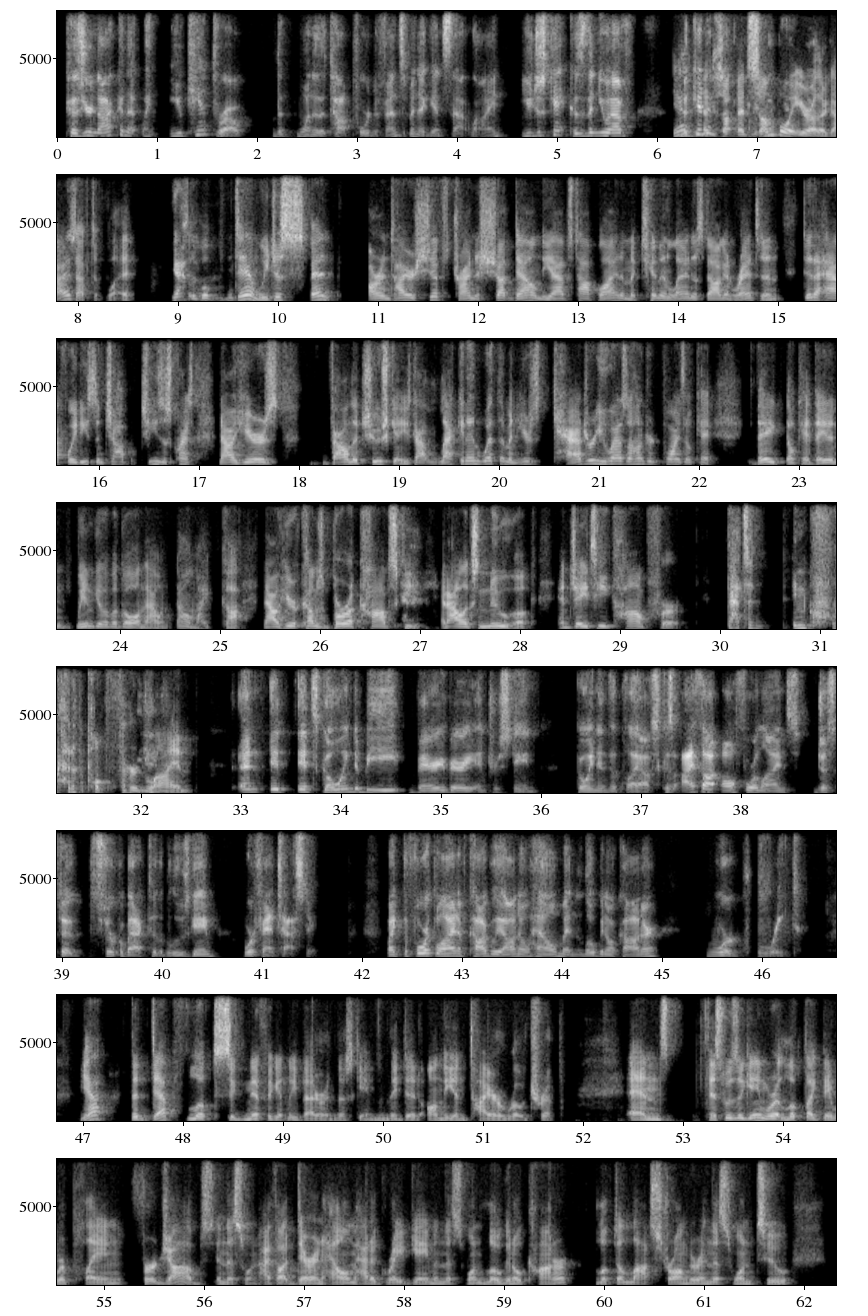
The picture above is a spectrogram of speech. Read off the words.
because you're not gonna like you can't throw out the one of the top four defensemen against that line. You just can't because then you have Yeah, MacKinnon at, so- at some point, your other guys have to play. Yeah. Like, well, damn, we just spent our entire shift trying to shut down the Avs top line, and MacKinnon, Landeskog, and Rantanen did a halfway decent job. Jesus Christ! Now here's Val Nichushkin. He's got Lehkonen with him, and here's Kadri who has 100 points. Okay, they okay they didn't we didn't give up a goal on that one. Oh my god! Now here comes Burakovsky and Alex Newhook and JT Compher. That's an incredible third line. and it it's going to be very very interesting going into the playoffs because I thought all four lines just to circle back to the Blues game were fantastic. Like the fourth line of Cogliano, Helm, and Logan O'Connor were great. Yeah, the depth looked significantly better in this game than they did on the entire road trip. And this was a game where it looked like they were playing for jobs in this one. I thought Darren Helm had a great game in this one. Logan O'Connor looked a lot stronger in this one, too.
